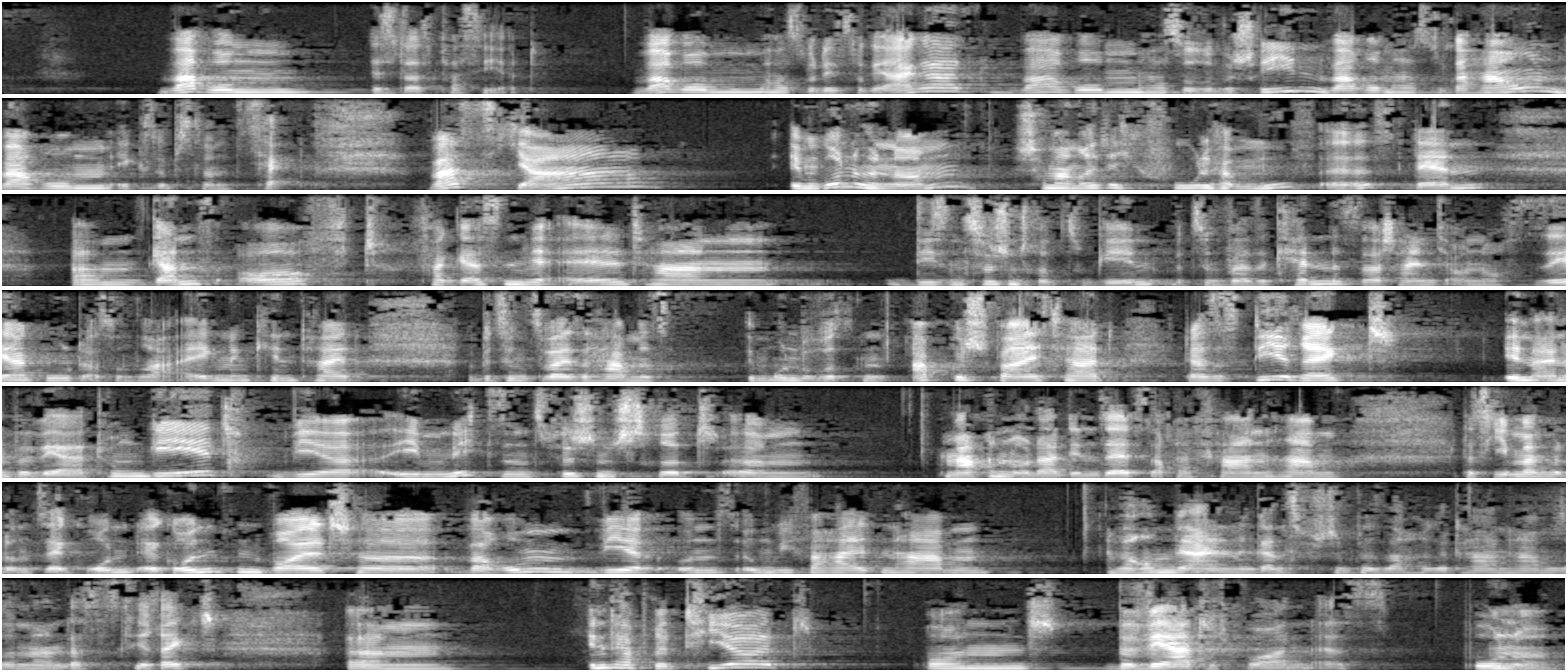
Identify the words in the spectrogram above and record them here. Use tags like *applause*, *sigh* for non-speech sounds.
Warum ist das passiert? Warum hast du dich so geärgert? Warum hast du so geschrien? Warum hast du gehauen? Warum XYZ? Was ja im Grunde genommen schon mal ein richtig cooler Move ist, denn ähm, ganz oft vergessen wir Eltern diesen Zwischenschritt zu gehen, beziehungsweise kennen es wahrscheinlich auch noch sehr gut aus unserer eigenen Kindheit, beziehungsweise haben es im Unbewussten abgespeichert, dass es direkt in eine Bewertung geht, wir eben nicht diesen Zwischenschritt ähm, machen oder den selbst auch erfahren haben, dass jemand mit uns ergrund, ergründen wollte, warum wir uns irgendwie verhalten haben, warum wir eine ganz bestimmte Sache getan haben, sondern dass es direkt ähm, interpretiert und bewertet worden ist, ohne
